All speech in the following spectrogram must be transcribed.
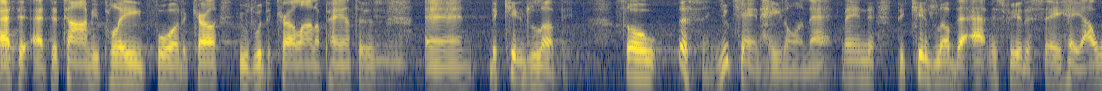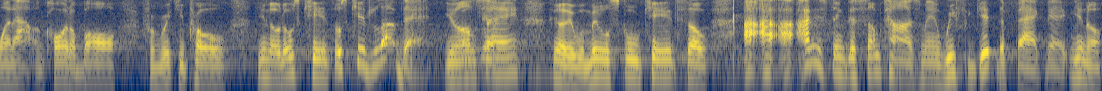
At the at the time he played for the Carol, he was with the Carolina Panthers, Mm-hmm. and the kids loved it. So listen, you can't hate on that, man. The, the kids love the atmosphere to say, "Hey, I went out and caught a ball from Ricky Proehl." You know, those kids, those kids love that. You know what I'm saying? You know, they were middle school kids. So I, I, I just think that sometimes, man, we forget the fact that you know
